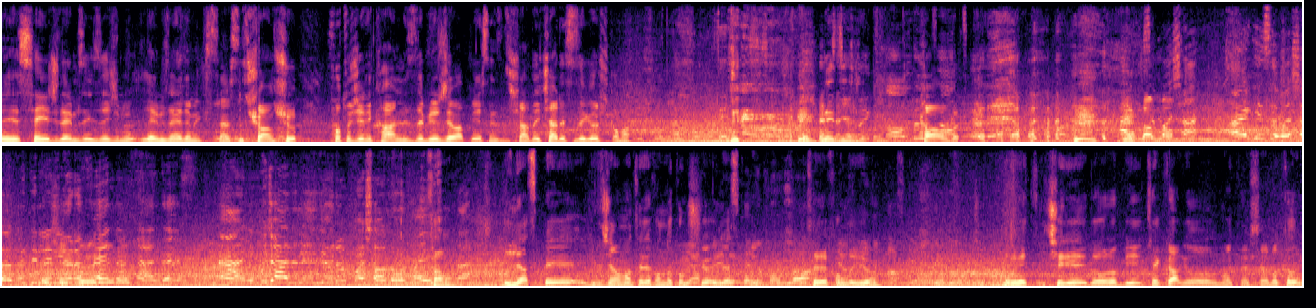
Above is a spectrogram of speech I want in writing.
e, seyircilerimize, izleyicilerimize ne demek istersiniz? Şu an şu fotojenik halinizde bir cevap verirseniz dışarıda. İçeride sizle görüştük ama. ne diyecek? Kaldı. Tamam. Başar- Herkese başarılı dileniyorum ben efendim. Yani mücadele ediyorum başarılı olmayı Tamam. için de. İlyas Bey'e gideceğim ama telefonda konuşuyor. De İlyas Bey telefonda. telefonda yoğun. Evet içeriye doğru bir tekrar yol alalım arkadaşlar. Bakalım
